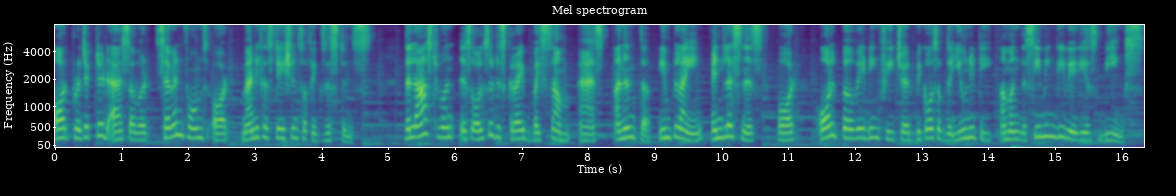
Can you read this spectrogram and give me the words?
are projected as our seven forms or manifestations of existence. The last one is also described by some as Ananta, implying endlessness or all pervading feature because of the unity among the seemingly various beings.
